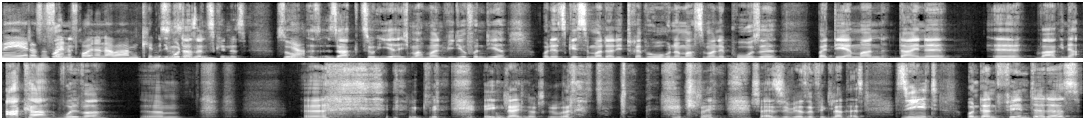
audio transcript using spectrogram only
Nee, das ist seine Freundin. Freundin, aber haben ein Kind Die Mutter seines Kindes. So, Ja. sagt zu ihr, ich mache mal ein Video von dir und jetzt gehst du mal da die Treppe hoch und dann machst du mal eine Pose, bei der man deine äh, Vagina, aka Vulva, ähm, äh, wir reden gleich noch drüber. Ich mein, scheiße, schon wieder so viel Glatteis. Sieht und dann filmt er das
